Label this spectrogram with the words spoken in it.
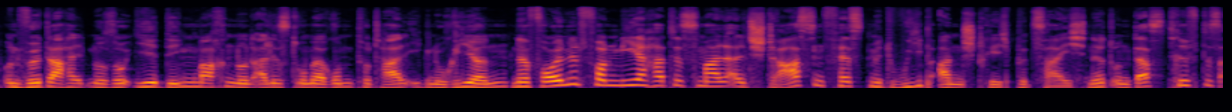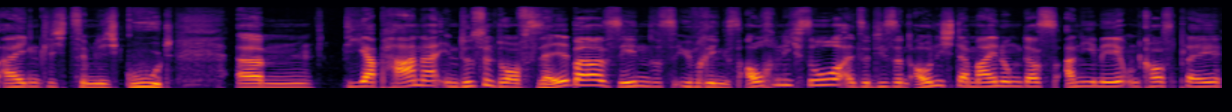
und würde da halt nur so ihr Ding machen und alles drumherum total ignorieren. Eine Freundin von mir hat es mal als Straßenfest mit Weep-Anstrich bezeichnet und das trifft es eigentlich ziemlich gut. Ähm, die Japaner in Düsseldorf selber sehen das übrigens auch nicht so. Also die sind auch nicht der Meinung, dass Anime und Cosplay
